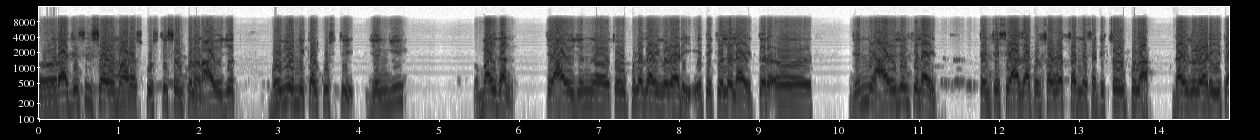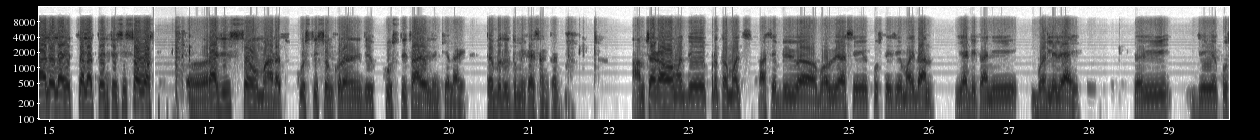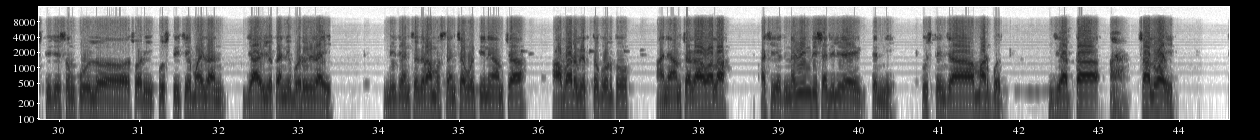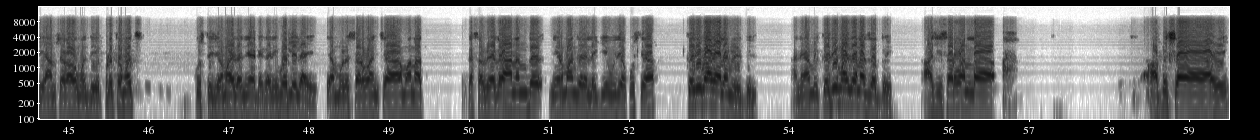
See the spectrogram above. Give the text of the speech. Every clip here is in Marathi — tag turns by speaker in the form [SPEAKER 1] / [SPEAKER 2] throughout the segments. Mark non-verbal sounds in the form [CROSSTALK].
[SPEAKER 1] राजश्री शाहू महाराज कुस्ती संकुलन आयोजित भव्य निकाल कुस्ती जंगी मैदान ते आयोजन चौफुला जाईगडवाडी येथे केलेलं आहे. तर ज्यांनी आयोजन केलं आहे त्यांच्याशी आज आपण संवाद साधण्यासाठी चौफुला दायगडवाडी इथे आलेला आहे. चला त्यांच्याशी संवाद राजेश शाहू महाराज कुस्ती संकुलाने जे कुस्तीचं आयोजन केलं आहे त्याबद्दल तुम्ही काय सांगताल?
[SPEAKER 2] आमच्या गावामध्ये प्रथमच असे भव्य भव्य असे कुस्तीचे मैदान या ठिकाणी भरलेले आहे. तरी जे कुस्तीचे संकुल सॉरी कुस्तीचे मैदान जे आयोजकांनी भरलेले आहे मी त्यांच्या ग्रामस्थांच्या वतीने आमच्या आभार व्यक्त करतो आणि आमच्या गावाला अशी एक नवीन दिशा दिलेली आहे त्यांनी कुस्त्यांच्या मार्फत. जे आता [CLEARS THROAT] चालू आहे ते आमच्या गावामध्ये प्रथमच कुस्तीचे मैदान या ठिकाणी भरलेले आहे. त्यामुळे सर्वांच्या मनात एक असा वेगळा आनंद निर्माण झालेला आहे की उद्या कुस्त्या कधी बघायला मिळतील आणि आम्ही कधी मैदानात जातोय अशी सर्वांना [CLEARS THROAT] अपेक्षा आहे.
